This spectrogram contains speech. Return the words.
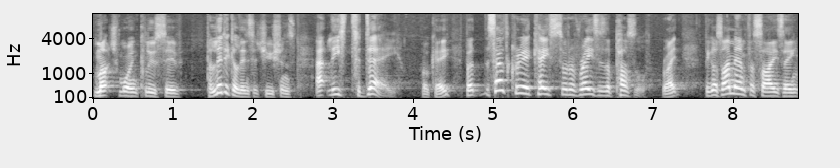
much more inclusive political institutions, at least today. Okay? But the South Korea case sort of raises a puzzle, right? Because I'm emphasizing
